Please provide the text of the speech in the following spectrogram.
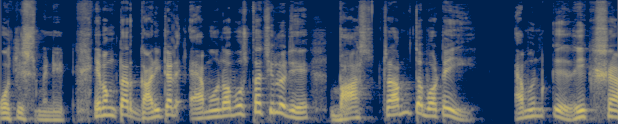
পঁচিশ মিনিট এবং তার গাড়িটার এমন অবস্থা ছিল যে বাস ট্রাম তো বটেই, এমনকি রিক্সা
